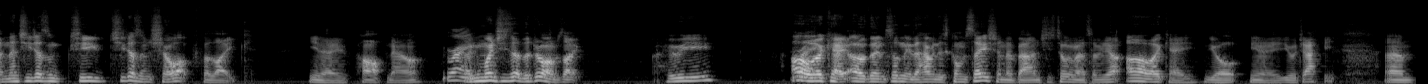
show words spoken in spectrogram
and then she doesn't she she doesn't show up for like, you know, half an hour. Right. And when she's at the door, I was like, "Who are you?" Oh, Right. okay. Oh, then suddenly they're having this conversation about, and she's talking about something. You're, oh, okay. You're, you know, you're Jackie. Um,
